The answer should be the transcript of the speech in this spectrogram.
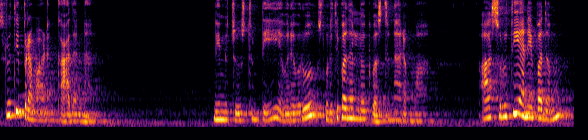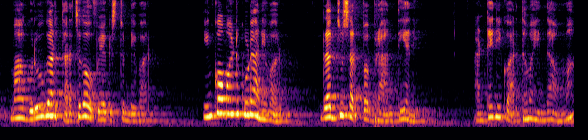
శృతి ప్రమాణం కాదన్నాను. నిన్ను చూస్తుంటే ఎవరెవరో స్మృతి పదంలోకి వస్తున్నారమ్మా. ఆ శృతి అనే పదం మా గురువుగారు తరచుగా ఉపయోగిస్తుండేవారు. ఇంకో మాట కూడా అనేవారు రజ్జు సర్ప భ్రాంతి అని. అంటే నీకు అర్థమైందా అమ్మ?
